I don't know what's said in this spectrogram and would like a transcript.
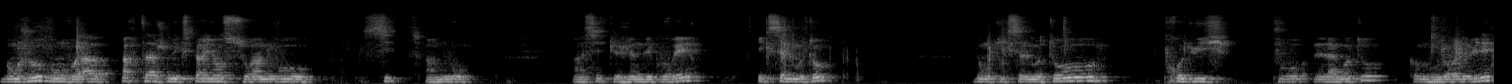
Bonjour, bon voilà, partage une expérience sur un nouveau site, enfin nouveau, un site que je viens de découvrir, XL Moto. Donc XL Moto, produit pour la moto, comme vous l'aurez deviné.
